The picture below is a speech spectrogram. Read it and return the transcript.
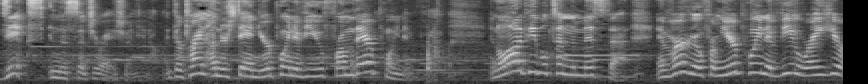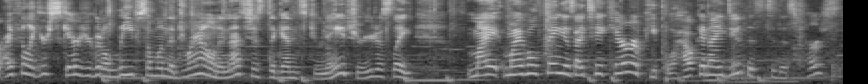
dicks in this situation. You know, like they're trying to understand your point of view from their point of view. And a lot of people tend to miss that. And Virgo, from your point of view right here, I feel like you're scared you're gonna leave someone to drown, and that's just against your nature. You're just like, my my whole thing is I take care of people. How can I do this to this person?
